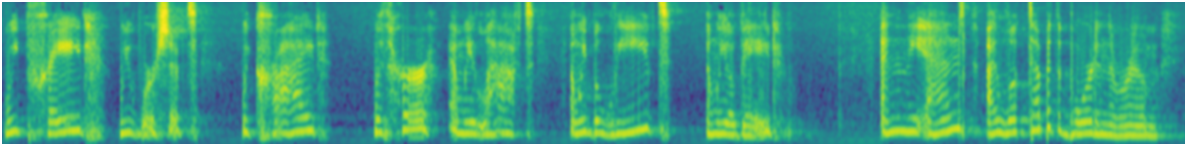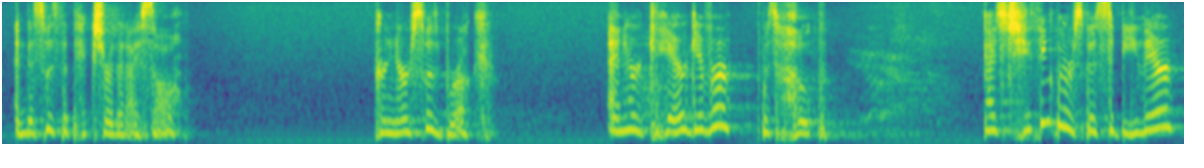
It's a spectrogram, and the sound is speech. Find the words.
We prayed, we worshiped, we cried with her, and we laughed, and we believed, and we obeyed. And in the end, I looked up at the board in the room, and this was the picture that I saw. Her nurse was Brooke, and her caregiver was Hope. Guys, do you think we were supposed to be there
